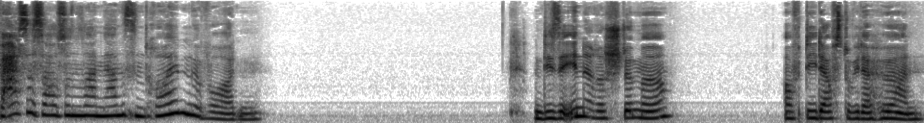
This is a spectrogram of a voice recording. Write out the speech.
Was ist aus unseren ganzen Träumen geworden? Und diese innere Stimme, auf die darfst du wieder hören.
